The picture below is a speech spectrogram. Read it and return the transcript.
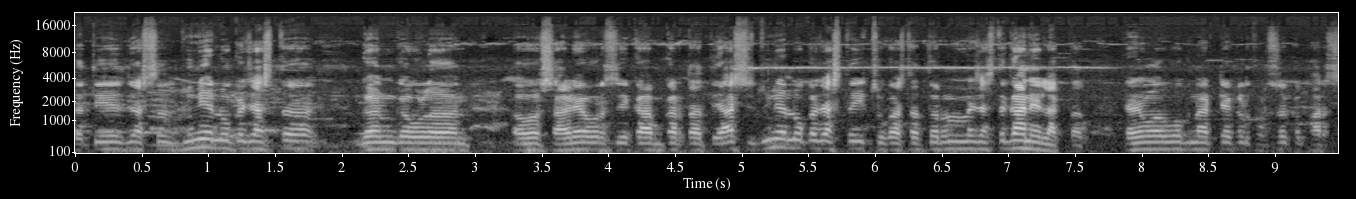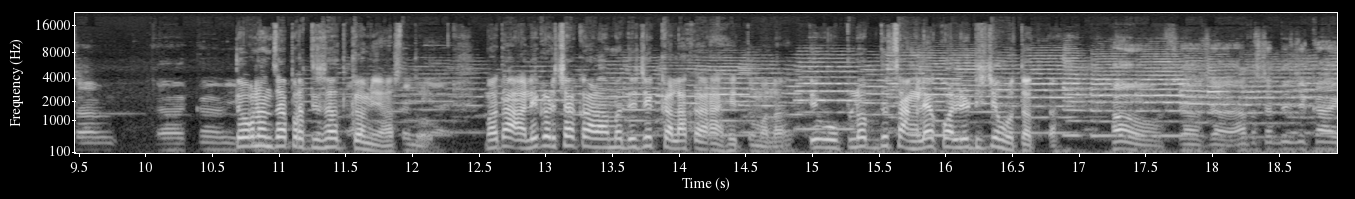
तर ते जास्त जुने लोक जास्त गणगवळण साड्यावरचे काम करतात ते असे जुने लोक जास्त इच्छुक असतात तरुणांना जास्त गाणे लागतात. त्यामुळे वगनाट्याकडे थोडंसं फारसा तरुणांचा प्रतिसाद कमी असतो. मग आता अलीकडच्या काळामध्ये जे कलाकार आहेत तुम्हाला ते उपलब्ध चांगल्या क्वालिटीचे होतात का? हो आता सध्या जे काय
